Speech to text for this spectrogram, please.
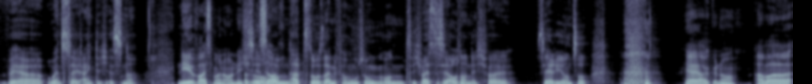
wer Wednesday eigentlich ist, ne? Nee, weiß man auch nicht. Also ist man hat so seine Vermutung und ich weiß es ja auch noch nicht, weil Serie und so. Ja, ja, genau. Aber,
